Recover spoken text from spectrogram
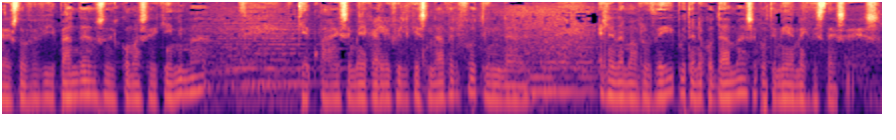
Ευχαριστώ φεύγει πάντα στο δικό μας κίνημα και πάει σε μια καλή φίλη και συνάδελφο την ε, Έλενα Μαυρουδή που ήταν κοντά μας από τη μία μέχρι τις τέσσερις.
